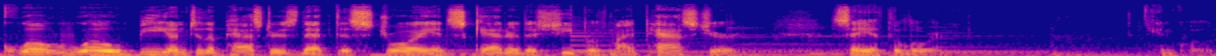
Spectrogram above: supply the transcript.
quote, Woe be unto the pastors that destroy and scatter the sheep of my pasture, saith the Lord. End quote.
